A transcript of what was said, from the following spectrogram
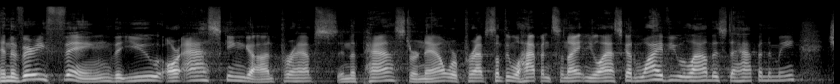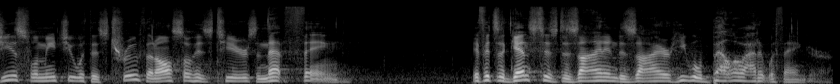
and the very thing that you are asking God, perhaps in the past or now, or perhaps something will happen tonight, and you'll ask God, Why have you allowed this to happen to me? Jesus will meet you with his truth and also his tears. And that thing, if it's against his design and desire, he will bellow at it with anger.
